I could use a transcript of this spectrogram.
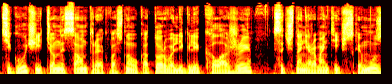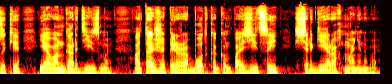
тягучий темный саундтрек, в основу которого легли коллажи, сочетание романтической музыки и авангардизма, а также переработка композиций Сергея Рахманинова.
